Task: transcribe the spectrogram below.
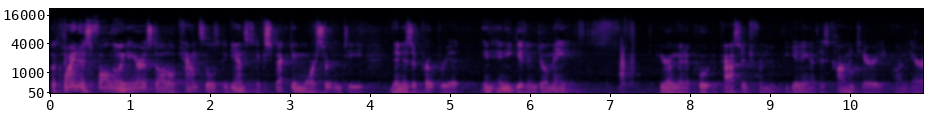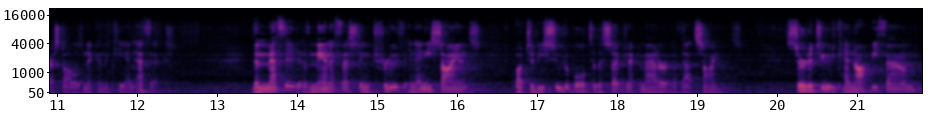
Aquinas, following Aristotle, counsels against expecting more certainty than is appropriate in any given domain. Here I'm going to quote a passage from the beginning of his commentary on Aristotle's Nicomachean Ethics. The method of manifesting truth in any science ought to be suitable to the subject matter of that science. Certitude cannot be found,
